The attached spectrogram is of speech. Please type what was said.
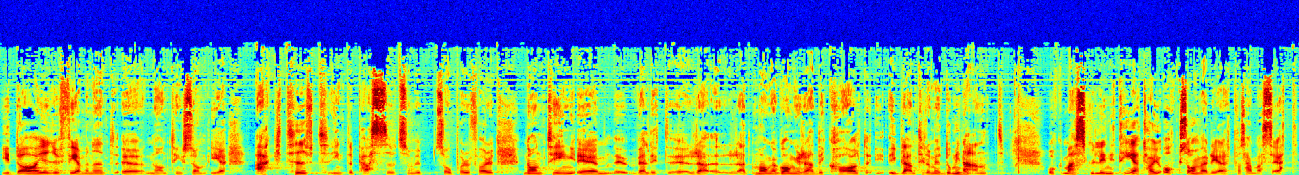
Idag är ju feminint eh, någonting som är aktivt, inte passivt som vi såg på det förut. Någonting eh, väldigt, eh, ra, ra, många gånger radikalt, ibland till och med dominant. Och maskulinitet har ju också omvärderats på samma sätt.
